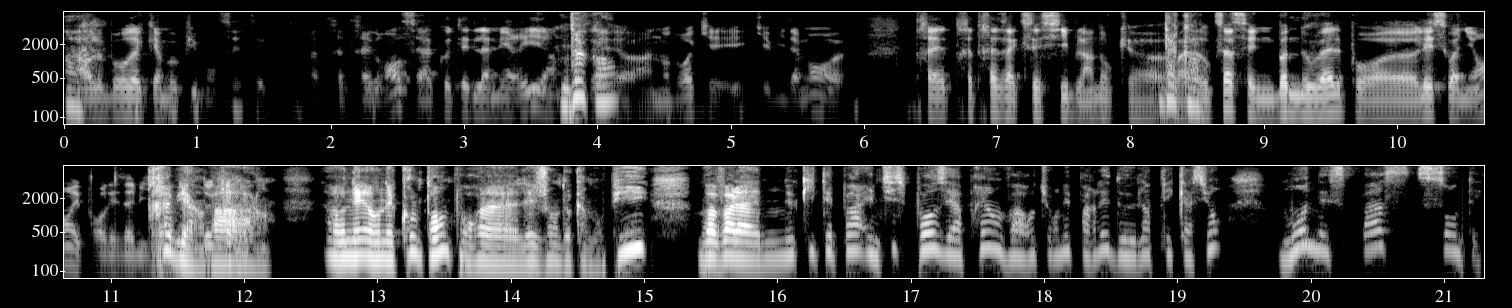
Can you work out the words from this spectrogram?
alors, le bourg de Camopi, bon, c'est pas très très grand, c'est à côté de la mairie. Hein, D'accord. Euh, un endroit qui est, évidemment euh, très très très accessible. Hein, donc, donc ça, c'est une bonne nouvelle pour les soignants et pour les habitants. Très bien. Bah, on est on est content pour les gens de Camopi. Bah, voilà, ne quittez pas une petite pause et après on va retourner parler de l'application Mon Espace Santé.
